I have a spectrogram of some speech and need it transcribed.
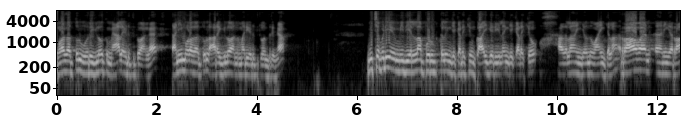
மிளகாத்தூள் ஒரு கிலோக்கு மேலே எடுத்துகிட்டு வாங்க. தனி மிளகாத்தூள் அரை கிலோ அந்த மாதிரி எடுத்துகிட்டு வந்துடுங்க மிச்சப்படி மீதி எல்லா பொருட்களும் இங்கே கிடைக்கும். காய்கறி இங்கே கிடைக்கும். அதெல்லாம் இங்கே வந்து வாங்கிக்கலாம். ராவா நீங்கள் ரா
